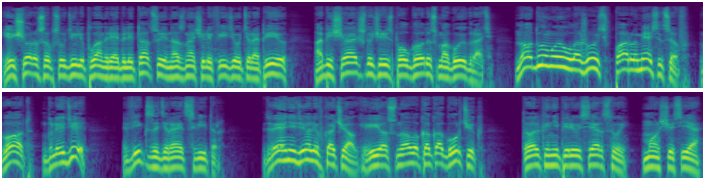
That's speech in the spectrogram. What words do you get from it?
«Еще раз обсудили план реабилитации, назначили физиотерапию. Обещают, что через полгода смогу играть. Но, думаю, уложусь в пару месяцев. Вот, гляди». Вик задирает свитер. «Две недели в качалке, и я снова как огурчик». «Только не переусердствуй», — морщусь я.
